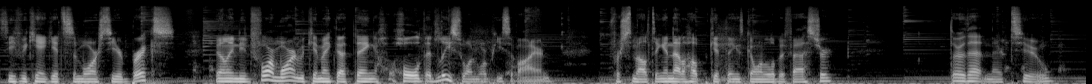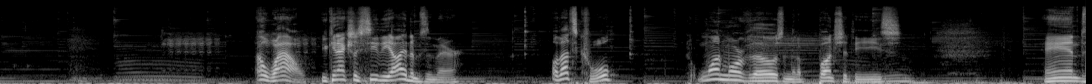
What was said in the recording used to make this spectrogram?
See if we can't get some more seared bricks. We only need four more and we can make that thing hold at least one more piece of iron for smelting and that'll help get things going a little bit faster. Throw that in there too. Oh wow, you can actually see the items in there. Oh, that's cool. Put one more of those and then a bunch of these. And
